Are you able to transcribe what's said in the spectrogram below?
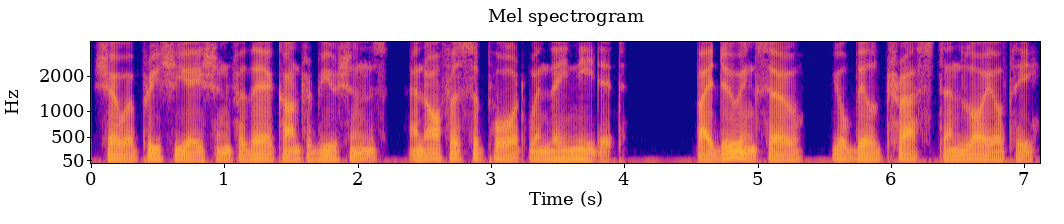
show appreciation for their contributions, and offer support when they need it. By doing so, you'll build trust and loyalty,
